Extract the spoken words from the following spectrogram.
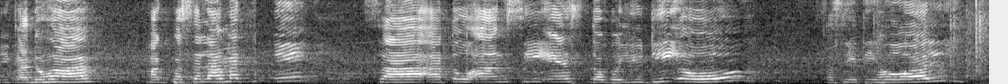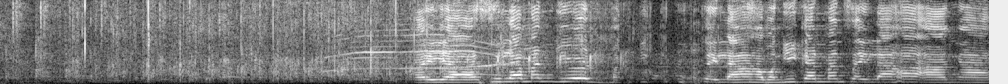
Ikaduha, magpasalamat ni sa ato ang CSWDO sa City Hall. Kaya sila man gyud sa ilaha, magikan man sa ilaha ang ah,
